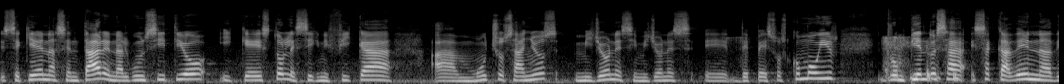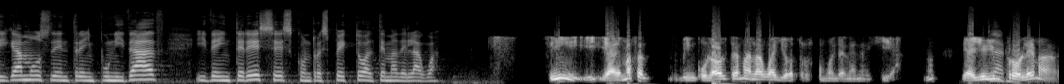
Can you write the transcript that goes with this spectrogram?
se quieren asentar en algún sitio y que esto les significa a muchos años millones y millones eh, de pesos. ¿Cómo ir rompiendo esa, esa cadena, digamos, de entre impunidad y de intereses con respecto al tema del agua? Sí, y, además vinculado al tema del agua hay otros, como el de la energía. ¿no? Y ahí hay un problema,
